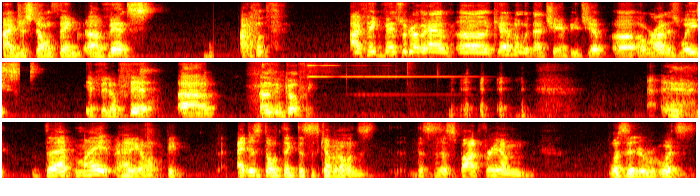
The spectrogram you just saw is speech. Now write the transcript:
I just don't think uh, Vince. I don't. I think Vince would rather have uh, Kevin with that championship uh, around his waist, if it'll fit, uh, other than Kofi. that might, I don't know. Be, I just don't think this is Kevin Owens. This is a spot for him. Was it? Was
